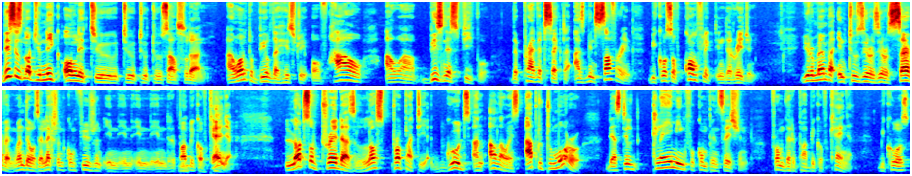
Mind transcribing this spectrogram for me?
this is not unique only to, to, to, to South Sudan. I want to build the history of how our business people, the private sector, has been suffering because of conflict in the region. You remember in 2007 when there was election confusion in, in, in, in the Republic of Kenya, lots of traders lost property, goods and otherwise. Up to tomorrow, they are still claiming for compensation from the Republic of Kenya because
